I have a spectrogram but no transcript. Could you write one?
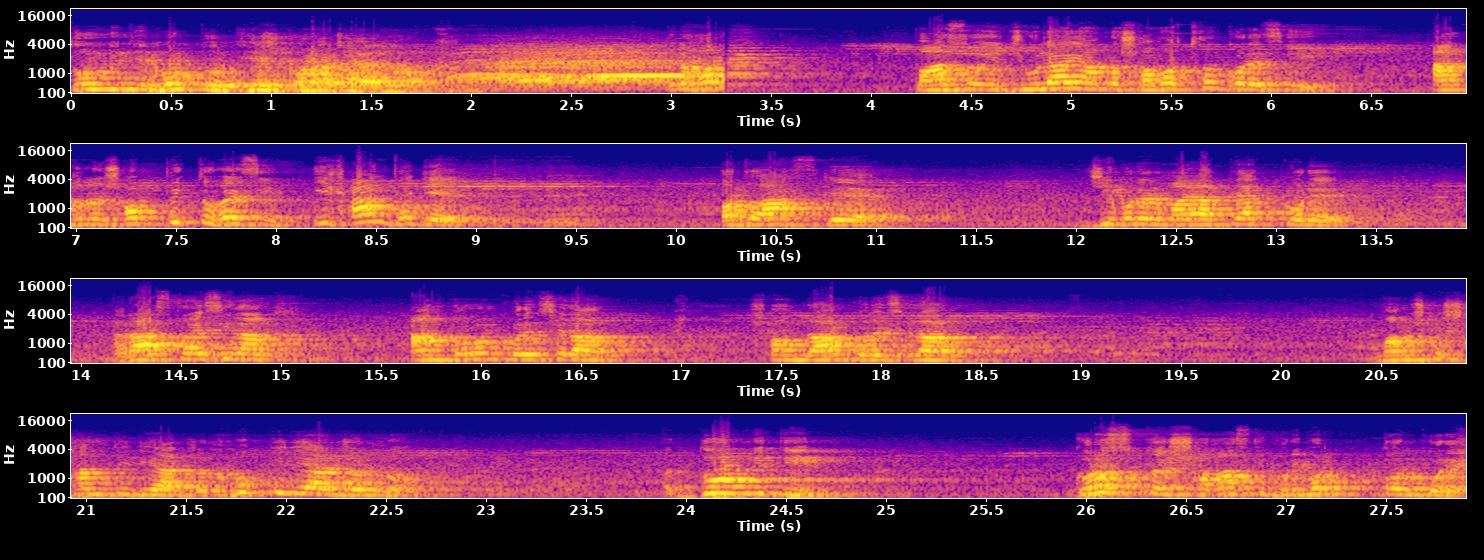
দুর্নীতি মুক্ত দেশ করা যায় না। পাঁচই জুলাই আমরা সমর্থন করেছি, আন্দোলন সম্পৃক্ত হয়েছি এখান থেকে। অত আজকে জীবনের মায়া ত্যাগ করে রাস্তায় ছিলাম, আন্দোলন করেছিলাম, সংগ্রাম করেছিলাম। মানুষকে শান্তি দেওয়ার জন্য, মুক্তি দেওয়ার জন্য দুর্নীতি গ্রস্ত সমাজকে পরিবর্তন করে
